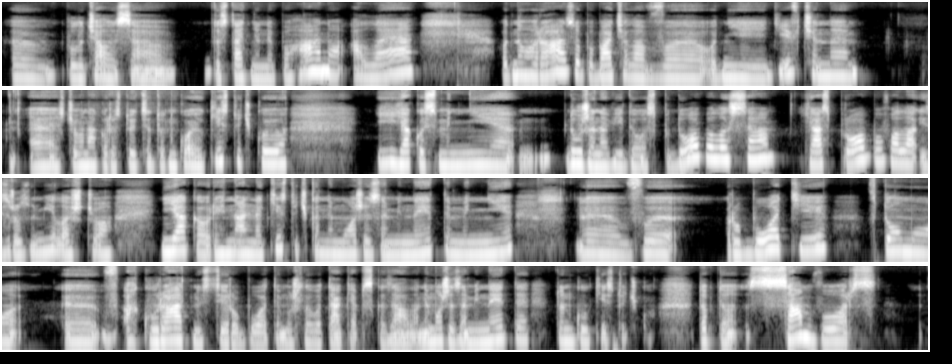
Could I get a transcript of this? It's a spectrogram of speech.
ем, получалося достатньо непогано, але одного разу побачила в однієї дівчини, е, що вона користується тонкою кісточкою. І якось мені дуже на відео сподобалося. Я спробувала і зрозуміла, що ніяка оригінальна кісточка не може замінити мені е, в роботі, в тому, е, в акуратності роботи, можливо, так я б сказала, не може замінити тонку кісточку. Тобто сам ворс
